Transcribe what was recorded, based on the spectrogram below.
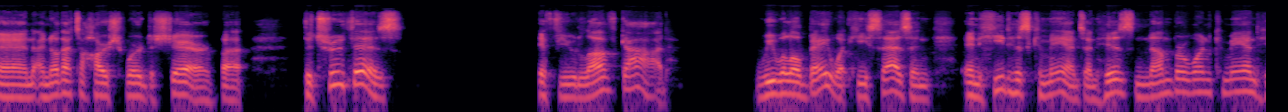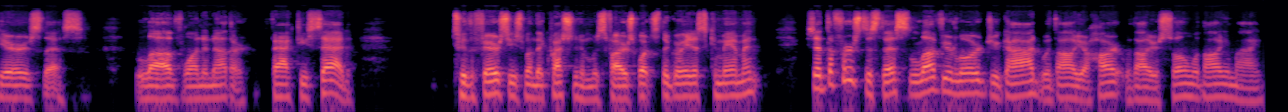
And I know that's a harsh word to share, but the truth is, if you love God, we will obey what he says and, and heed his commands. And his number one command here is this love one another. In fact, he said to the Pharisees when they questioned him as far as what's the greatest commandment, he said, The first is this love your Lord your God with all your heart, with all your soul, and with all your mind,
